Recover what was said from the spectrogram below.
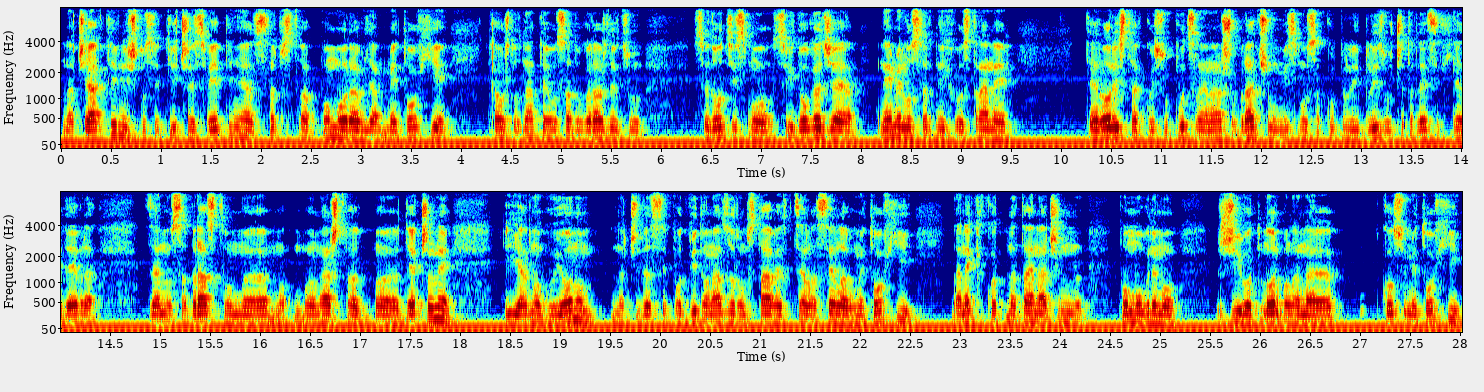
znači, aktivni što se tiče svetinja, srpstva, pomoravlja, Metohije. Kao što znate, evo sad u Goraždevcu svedoci smo svih događaja nemilosrdnih od strane terorista koji su pucali na našu braću. Mi smo sakupili blizu 40.000 evra zajedno sa bratstvom e, monaštva e, Dečane i Jarnog Gujonom, znači da se pod video nadzorom stave cela sela u Metohiji, da nekako na taj način pomognemo život normalan na Kosovo i Metohiji,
